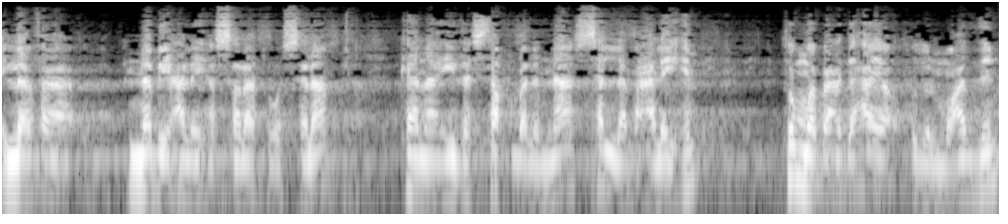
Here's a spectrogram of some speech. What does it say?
إلا فالنبي عليه الصلاة والسلام كان إذا استقبل الناس سلم عليهم ثم بعدها يأخذ المؤذن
